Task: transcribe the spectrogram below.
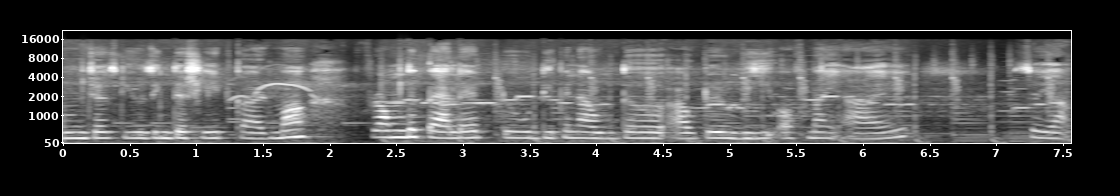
am just using the shade Karma from the palette to deepen out the outer V of my eye. So yeah.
